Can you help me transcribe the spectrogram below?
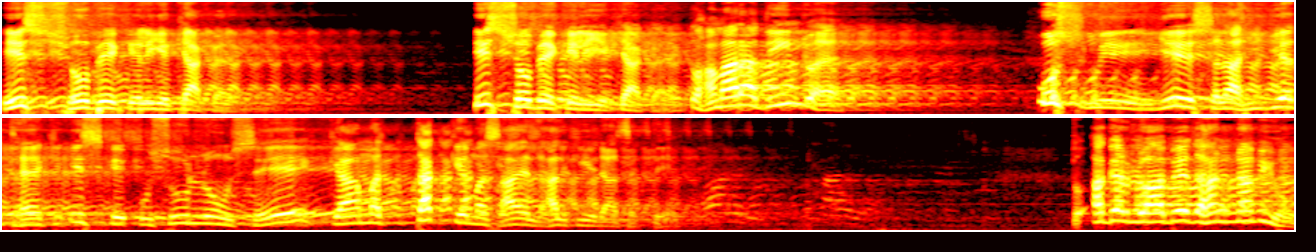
اس شعبے کے لیے کیا کریں؟ اس شعبے کے لیے کیا کریں؟ تو ہمارا دین جو ہے، اس میں یہ صلاحیت ہے کہ اس کے اصولوں سے قیامت تک کے مسائل حل کیے جا سکتے ہیں۔ تو اگر لعاب دہن نہ بھی ہو،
